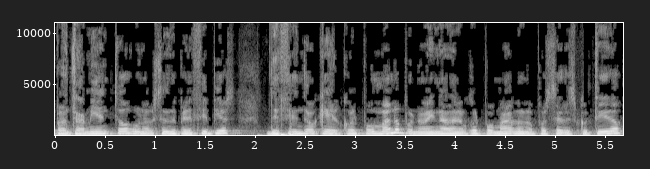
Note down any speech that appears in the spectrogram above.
planteamiento, una cuestión de principios, diciendo que el cuerpo humano, pues no hay nada en el cuerpo humano que no puede discutido,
